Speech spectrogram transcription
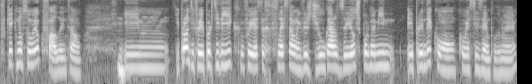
porquê é que não sou eu que falo, então? E, e, pronto, e foi a partir daí que foi essa reflexão, em vez de julgar-los a eles, pôr-me a mim e aprender com, com esse exemplo, não é?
